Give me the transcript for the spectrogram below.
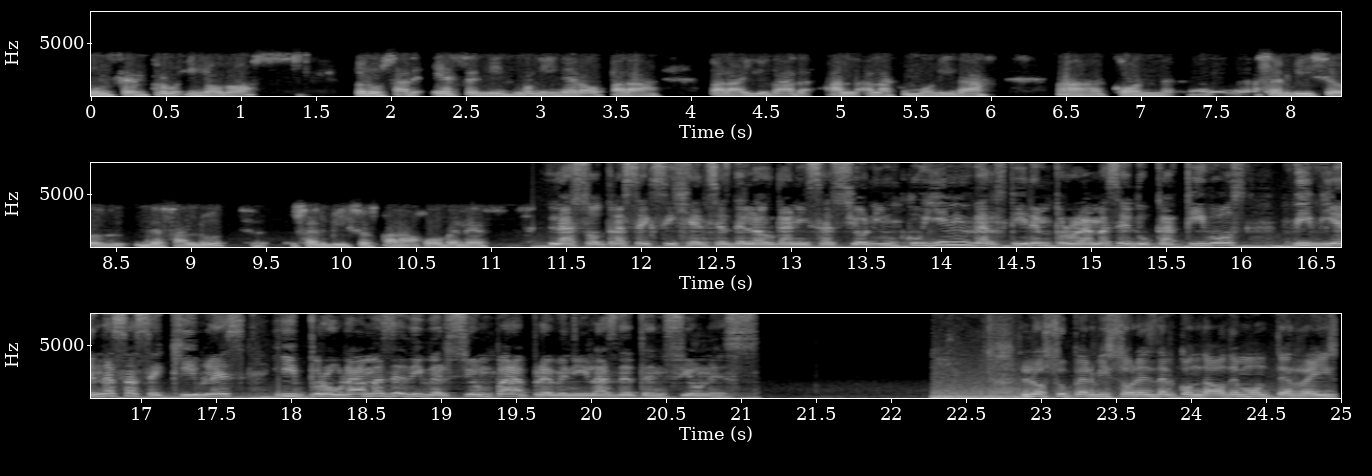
un centro y no dos, pero usar ese mismo dinero para, para ayudar a, la comunidad ah, con eh, servicios de salud, servicios para jóvenes. Las otras exigencias de la organización incluyen invertir en programas educativos, viviendas asequibles y programas de diversión para prevenir las detenciones. Los supervisores del condado de Monterrey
